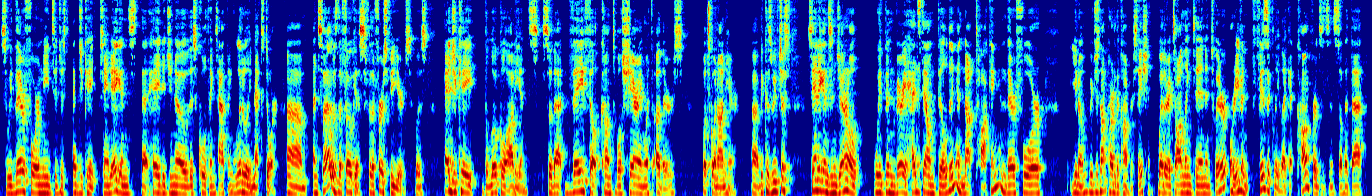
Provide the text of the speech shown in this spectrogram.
So we therefore need to just educate San Diegans that, hey, did you know this cool thing's happening literally next door? Um, and so that was the focus for the first few years was educate the local audience so that they felt comfortable sharing with others what's going on here. Uh, because we've just, San Diegans in general, we've been very heads down building and not talking, and therefore, you know, we're just not part of the conversation, whether it's on LinkedIn and Twitter or even physically, like at conferences and stuff like that.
